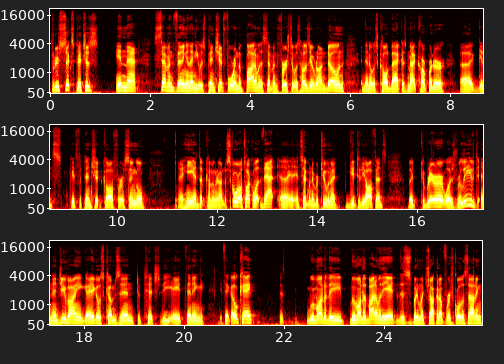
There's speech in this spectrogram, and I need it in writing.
threw six pitches in that seventh inning, and then he was pinch hit for in the bottom of the seventh. First, it was Jose Rondon, and then it was called back as Matt Carpenter uh, gets gets the pinch hit call for a single. And he ends up coming around to score. I'll talk about that uh, in segment number two when I get to the offense. But Cabrera was relieved, and then Giovanni Gallegos comes in to pitch the eighth inning. You think, okay, move on to the move on to the bottom of the eighth. This is pretty much chalk it up for a scoreless outing.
